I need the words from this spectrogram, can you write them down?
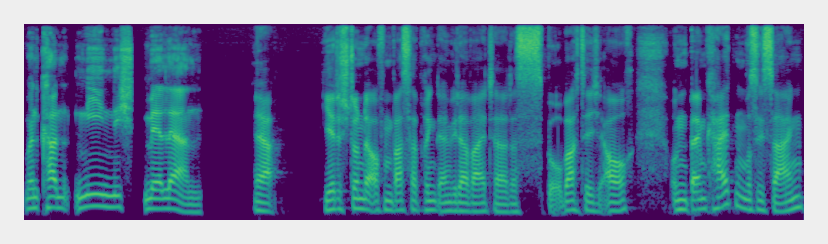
man kann nie nicht mehr lernen. Ja, jede Stunde auf dem Wasser bringt einen wieder weiter. Das beobachte ich auch. Und beim Kiten muss ich sagen,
